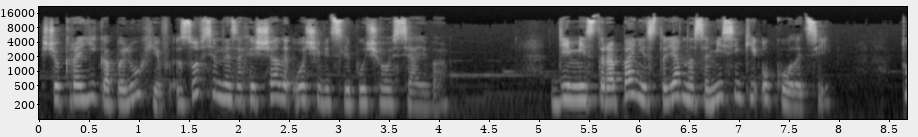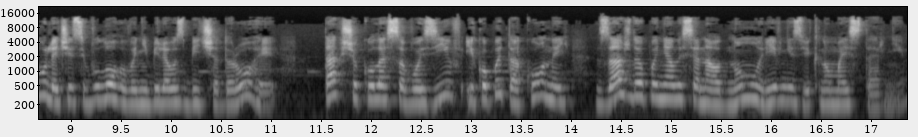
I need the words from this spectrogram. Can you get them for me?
що краї капелюхів зовсім не захищали очі від сліпучого сяйва. Дім містера Пенні стояв на самісінькій околиці, тулячись в улоговині біля узбіччя дороги, так що колеса возів і копита коней завжди опинялися на одному рівні з вікном майстерні.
